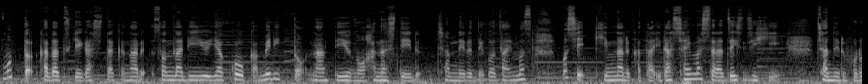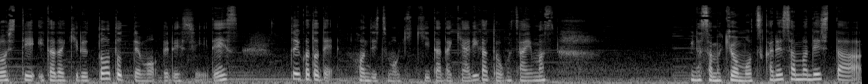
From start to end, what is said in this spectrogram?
もっと片付けがしたくなるそんな理由や効果メリットなんていうのを話しているチャンネルでございます。もし気になる方いらっしゃいましたらぜひぜひチャンネルフォローしていただけるととっても嬉しいです。ということで本日もお聴きいただきありがとうございます。皆様今日もお疲れ様でした。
